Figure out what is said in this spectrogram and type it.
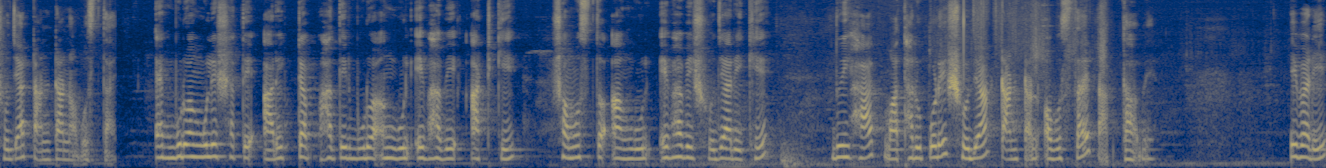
সোজা টান টান অবস্থায়। এক বুড়ো আঙ্গুলের সাথে আরেকটা হাতের বুড়ো আঙ্গুল এভাবে আটকে, সমস্ত আঙ্গুল এভাবে সোজা রেখে দুই হাত মাথার উপরে সোজা টান টান অবস্থায় রাখতে হবে। এবারে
